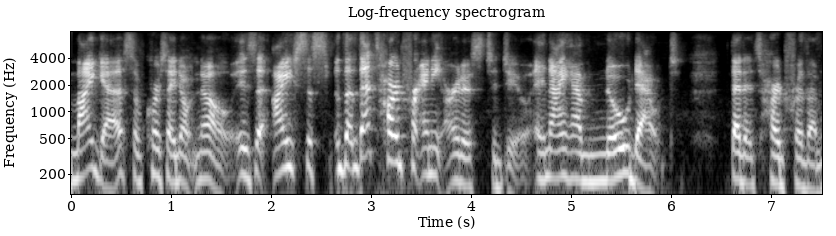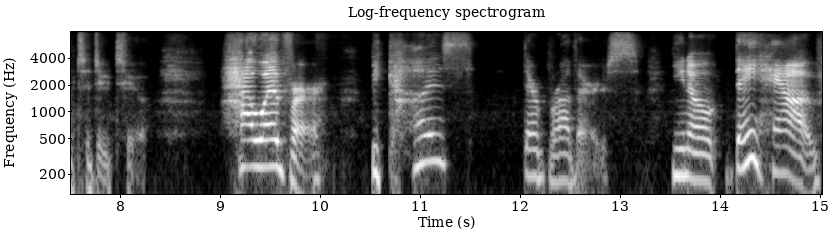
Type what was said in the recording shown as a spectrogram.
my guess, of course I don't know, is that I sus- that that's hard for any artist to do and I have no doubt that it's hard for them to do too. However, because they're brothers, you know, they have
